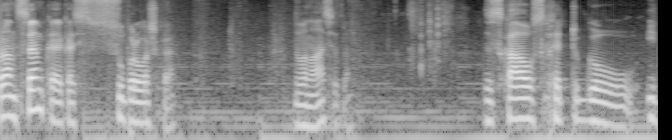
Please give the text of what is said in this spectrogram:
Ран Семка якась супер важка. 12. This house had to go. It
